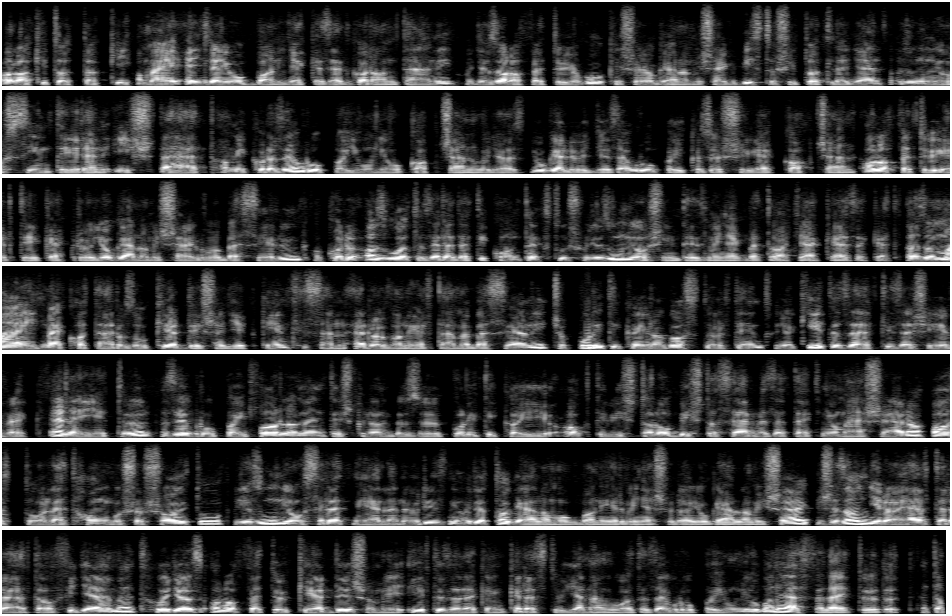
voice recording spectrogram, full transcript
alakítottak ki, amely egyre jobban igyekezett garantálni, hogy az alapvető jogok és a jogállamiság biztosított legyen az uniós szintéren is. Tehát amikor az Európai Unió kapcsán, vagy az jogelődje az európai közösségek kapcsán alapvető értékekről, jogállamiságról beszélünk, akkor az volt az eredeti kontextus, hogy az uniós intézmények betartják ezeket. Ez a máig meghatározó kérdés egyébként, hiszen erről van értelme beszélni, csak politikailag az történt, hogy a 2010-es évek elejétől az Európai Parlament és különböző politikai aktivista, lobbista szervezetek nyomására attól lett hangos a sajtó, hogy az Unió szeretné ellenőrizni, hogy a tagállamokban érvényesül a jogállamiság, és ez annyira elterelte a figyelmet, hogy az alapvető kérdés, amely évtizedeken keresztül jelen volt az Európai Unióban, elfelejtődött. Tehát a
